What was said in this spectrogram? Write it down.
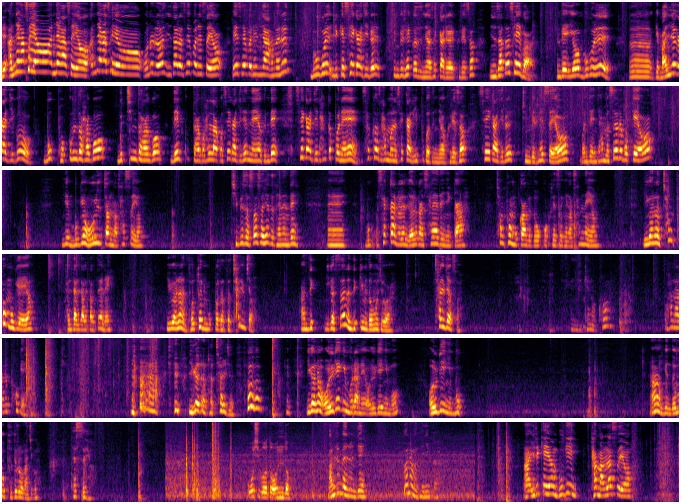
네, 안녕하세요. 안녕하세요. 안녕하세요. 오늘은 인사를 세 번 했어요. 왜 세 번 했냐 하면은 묵을 이렇게 세 가지를 준비를 했거든요. 색깔을. 그래서 인사도 세 번. 근데 요 묵을 어, 이렇게 말려가지고 묵 볶음도 하고 무침도 하고 냉국도 하고 하려고 세 가지를 했네요. 근데 세 가지를 한꺼번에 섞어서 하면 색깔이 이쁘거든요. 그래서 세 가지를 준비를 했어요. 먼저 이제 한번 썰어 볼게요. 이게 무경 5일장 샀어요. 집에서 써서 해도 되는데 에, 무- 색깔을 여러 가지 사야 되니까 청포묵가루도 없고 그래서 그냥 샀네요. 이거는 청포묵이에요. 달달달달 떠네. 이거는 도토리 묵보다 더 찰져. 아, 느, 이거 써는 느낌이 너무 좋아. 찰져서. 이렇게 해놓고 또 하나를 포개. 이거는 더 찰져. 이거는 올갱이 무라네요. 올갱이 무. 올갱이 묵. 아, 이건 너무 부드러워가지고 됐어요. 55도 온도. 말르면 이제 꺼내면 되니까. 아, 이렇게요. 묵이 다 말랐어요.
